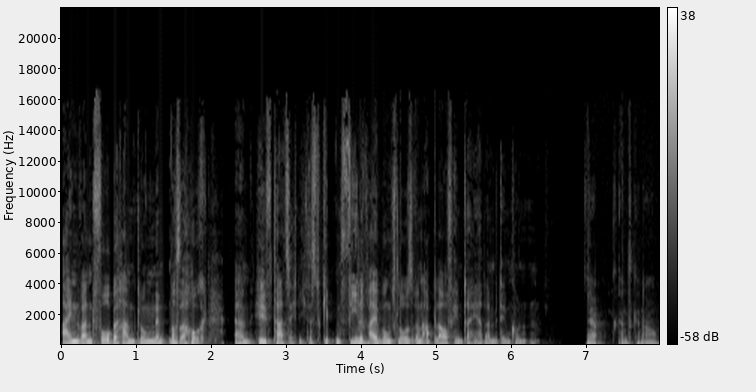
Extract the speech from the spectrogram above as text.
Einwandvorbehandlung nennt man es auch, ähm, hilft tatsächlich. Das gibt einen viel mhm. reibungsloseren Ablauf hinterher dann mit den Kunden. Ja, ganz genau.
